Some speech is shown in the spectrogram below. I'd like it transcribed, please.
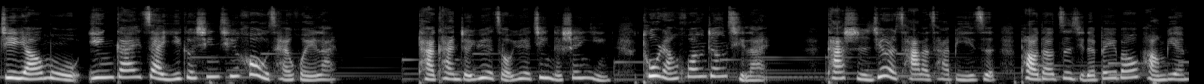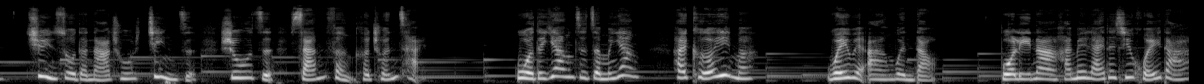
季瑶母应该在一个星期后才回来。他看着越走越近的身影，突然慌张起来。他使劲儿擦了擦鼻子，跑到自己的背包旁边，迅速地拿出镜子、梳子、散粉和唇彩。我的样子怎么样？还可以吗？薇薇安问道。波丽娜还没来得及回答，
